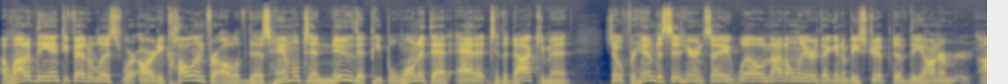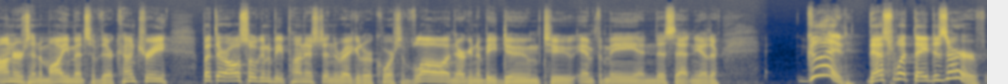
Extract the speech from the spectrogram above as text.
A lot of the Anti Federalists were already calling for all of this. Hamilton knew that people wanted that added to the document. So for him to sit here and say, well, not only are they going to be stripped of the honor, honors and emoluments of their country, but they're also going to be punished in the regular course of law and they're going to be doomed to infamy and this, that, and the other. Good. That's what they deserve.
